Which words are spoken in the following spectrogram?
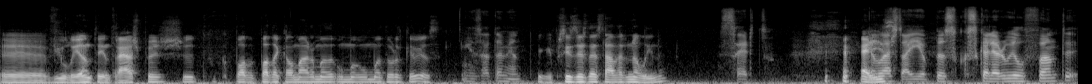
uh, violenta, entre aspas, que pode, pode acalmar uma, uma, uma dor de cabeça? Exatamente. Precisas desta adrenalina? Certo. é e lá está, eu penso que se calhar o elefante,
